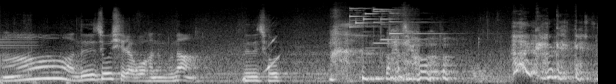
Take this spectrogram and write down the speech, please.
아, 느조시라고 하는구나. 느조. 그렇게까지.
